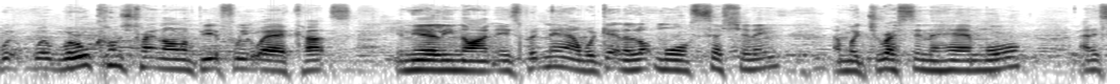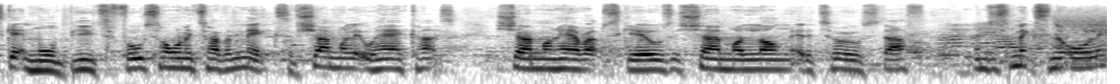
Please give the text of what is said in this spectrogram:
we're, all concentrating on beautiful little haircuts in the early 90s, but now we're getting a lot more sessiony and we're dressing the hair more and it's getting more beautiful. So I wanted to have a mix of showing my little haircuts, showing my hair up skills, showing my long editorial stuff, and just mixing it all in.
